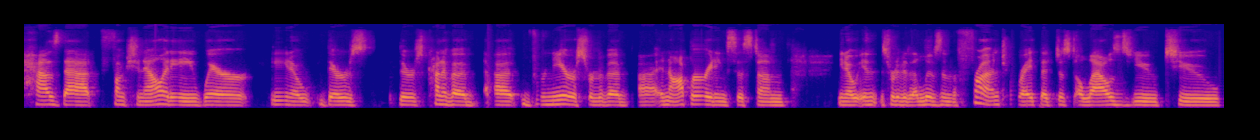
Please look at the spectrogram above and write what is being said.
has that functionality where you know there's there's kind of a, a vernier sort of a uh, an operating system you know in sort of that lives in the front right that just allows you to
